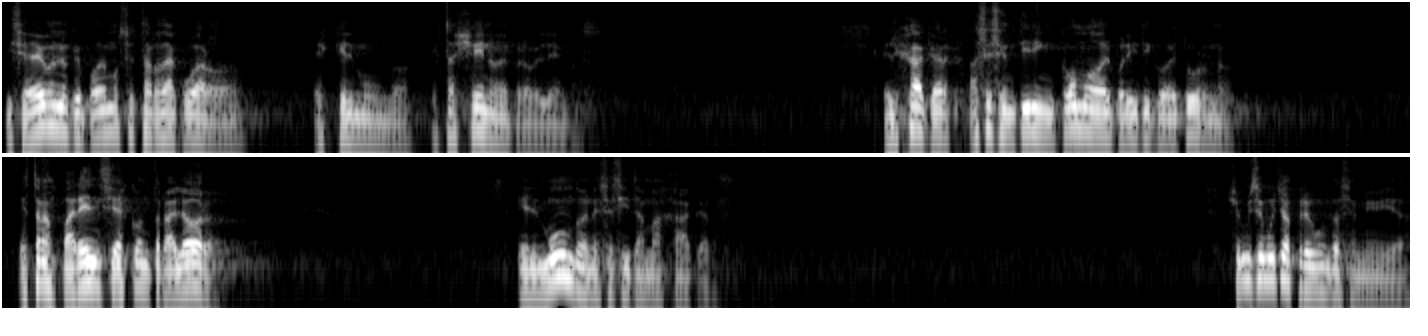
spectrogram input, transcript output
Y si hay algo en lo que podemos estar de acuerdo, es que el mundo está lleno de problemas. El hacker hace sentir incómodo al político de turno. Es transparencia, es contralor. El mundo necesita más hackers. Yo me hice muchas preguntas en mi vida,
